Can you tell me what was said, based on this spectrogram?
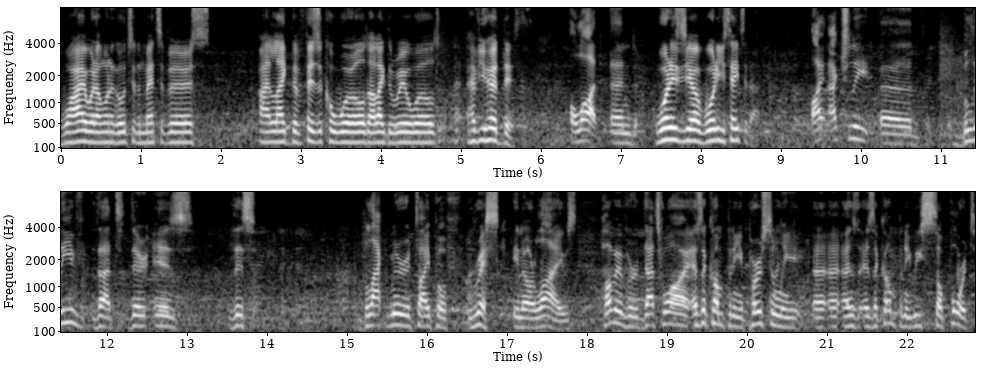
Why would I want to go to the metaverse? I like the physical world, I like the real world. Have you heard this? A lot. And What is your what do you say to that? I actually uh, believe that there is this black mirror type of risk in our lives. However, that's why, as a company, personally, uh, as, as a company, we support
